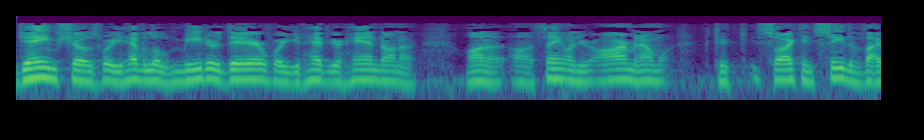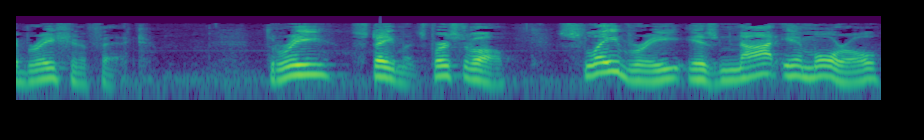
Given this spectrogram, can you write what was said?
game shows where you have a little meter there where you have your hand on a on a, on a thing on your arm and I want to, so I can see the vibration effect. Three statements. First of all, slavery is not immoral,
